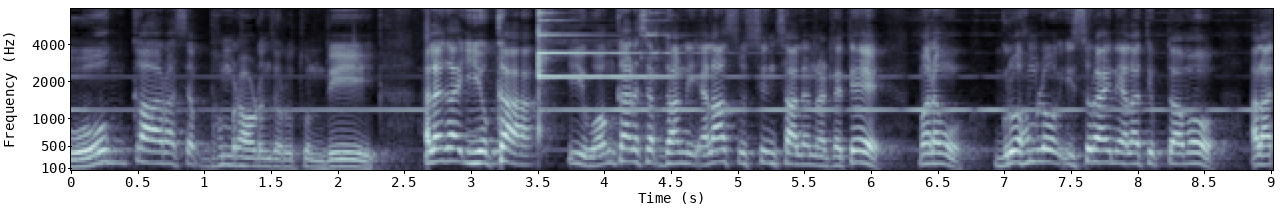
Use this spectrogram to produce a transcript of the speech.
ఓంకార శబ్దం రావడం జరుగుతుంది. అలాగా ఈ యొక్క ఈ ఓంకార శబ్దాన్ని ఎలా సృష్టించాలన్నట్లయితే మనము గృహంలో ఇసురాయిని ఎలా తిప్పుతామో అలా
